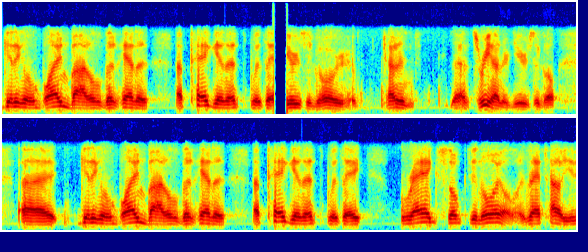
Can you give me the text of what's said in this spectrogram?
getting a wine bottle that had a, a peg in it with a years ago or 100, uh, 300 years ago, uh, getting a wine bottle that had a a peg in it with a rag soaked in oil, and that's how you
